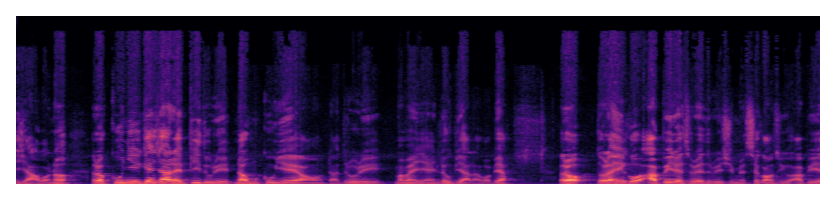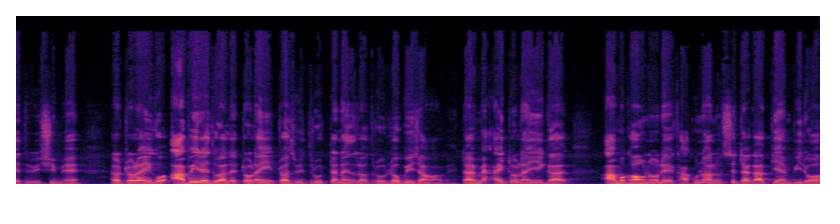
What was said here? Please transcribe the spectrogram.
အရာပေါ့နော်အဲ့တော့ကုညီခဲ့ကြတဲ့ပြည်သူတွေနောက်မကုရဲအောင်ဒါသူတို့တွေမမရန်လုပ်ပြတာပေါ့ဗျာအဲ့တော့ဒေါ်လာရင်းကိုအားပေးတဲ့ဆိုတဲ့သူတွေရှိမယ်စစ်ကောင်စီကိုအားပေးတဲ့သူတွေရှိမယ်အဲ့တော့ဒေါ်လာရင်းကိုအားပေးတဲ့သူကလည်းဒေါ်လာရင်းအတွက်ဆိုရင်သူတို့တက်နိုင်သလောက်သူတို့လုပ်ပေးကြမှာပဲဒါပေမဲ့အဲ့ဒေါ်လာရင်းက အားမကောင်းတော့တဲ့အခါခုနလိုစစ်တပ်ကပြန်ပြီးတော့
